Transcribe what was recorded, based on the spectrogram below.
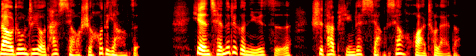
脑中只有她小时候的样子。眼前的这个女子是他凭着想象画出来的。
